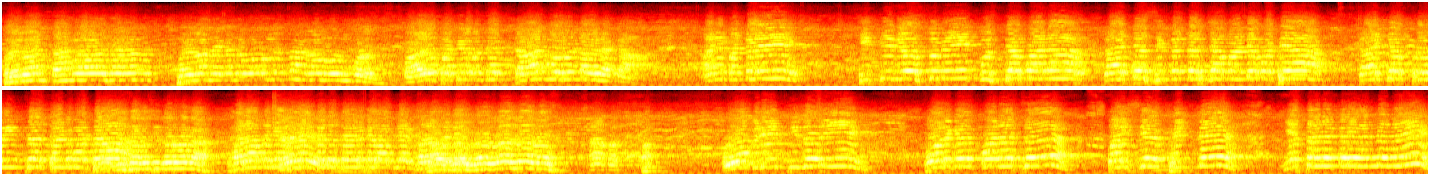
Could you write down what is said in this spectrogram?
पैलवान टांग लावायचा पैलवान एखाद्या वरून टांगलावर वरून पडत बाळू पाटील म्हणजे टांग वरून लावू नका. आणि मंडळी किती दिवस तुम्ही कुस्त्या पाहणार? काय त्या सिकंदरच्या मांड्या मोठ्या? काय त्या प्रवीणचा दंड मोठा? घुसाघुसी करू नका. घरामध्ये आपल्याकडे तयार करा आपल्या घरामध्ये. उघडी तिजोरी. पोरग कोणाचं? पैसे फिटले. येताना काही आणलं नाही?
